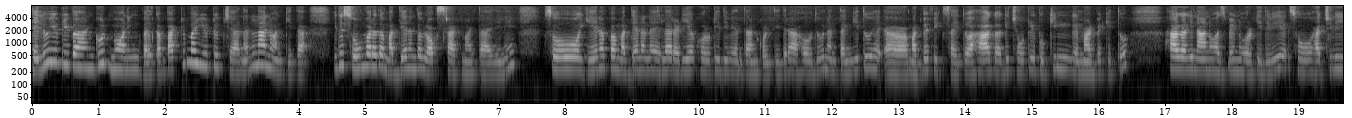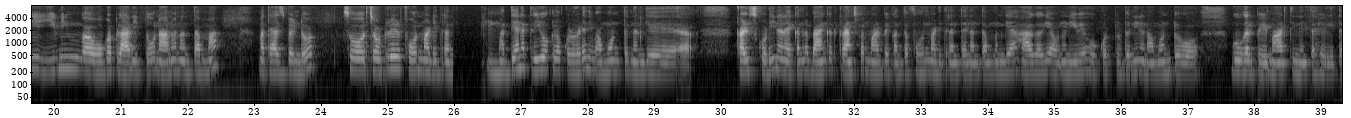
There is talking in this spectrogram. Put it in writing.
Hello everyone good morning welcome back to my YouTube channel ನಾನು ಅಂಕಿತಾ. ಇದು ಸೋಮವಾರದ ಮಧ್ಯಾಹ್ನದ ವ್ಲಾಗ್ ಸ್ಟಾರ್ಟ್ ಮಾಡ್ತಾ ಇದ್ದೀನಿ. ಸೊ ಏನಪ್ಪ ಮಧ್ಯಾಹ್ನ ಎಲ್ಲ ರೆಡಿಯಾಗಿ ಹೊರಟಿದ್ದೀವಿ ಅಂತ ಅಂದ್ಕೊಳ್ತಿದ್ದೀರಾ ಹೌದು ನನ್ನ ತಂಗಿದು ಮದುವೆ ಫಿಕ್ಸ್ ಆಯಿತು. ಹಾಗಾಗಿ ಚೌಟ್ರಿ ಬುಕ್ಕಿಂಗ್ ಮಾಡಬೇಕಿತ್ತು. ಹಾಗಾಗಿ ನಾನು ಹಸ್ಬೆಂಡ್ ಹೊರಟಿದ್ದೀವಿ ಸೊ ಆ್ಯಕ್ಚುಲಿ ಈವ್ನಿಂಗ್ ಹೋಗೋ ಪ್ಲ್ಯಾನ್ ಇತ್ತು. ನಾನು ನನ್ನ ತಮ್ಮ, ಮತ್ತು ಹಸ್ಬೆಂಡು ಸೊ ಅವ್ರು ಚೌಟ್ರಿ ಫೋನ್ ಮಾಡಿದ್ರಂತ. ಮಧ್ಯಾಹ್ನ ತ್ರೀ ಓ ಕ್ಲಾಕ್ ಒಳಗಡೆ ನೀವು ಅಮೌಂಟ್ ನನಗೆ ಕಳಿಸ್ಕೊಡಿ. ನಾನು ಯಾಕಂದರೆ ಬ್ಯಾಂಕಿಗೆ ಟ್ರಾನ್ಸ್ಫರ್ ಮಾಡಬೇಕಂತ ಫೋನ್ ಮಾಡಿದ್ರಂತೆ ನನ್ನ ತಮ್ಮನಿಗೆ. ಹಾಗಾಗಿ ಅವನು ನೀವೇ ಹೋಗಿ ಕೊಟ್ಬಿಟ್ಟು ಬನ್ನಿ. ನಾನು ಅಮೌಂಟು ಗೂಗಲ್ ಪೇ ಮಾಡ್ತೀನಿ ಅಂತ ಹೇಳಿದ್ದ.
